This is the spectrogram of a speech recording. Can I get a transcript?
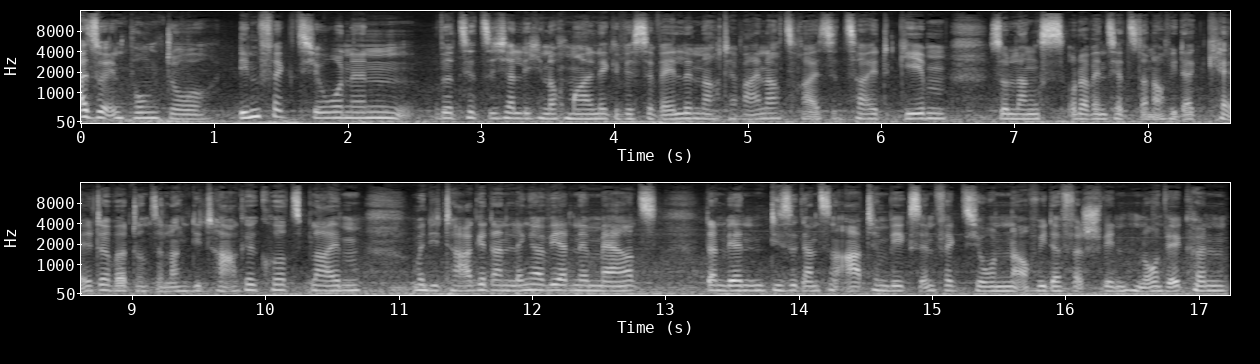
Also in puncto Infektionen wird es jetzt sicherlich noch mal eine gewisse Welle nach der Weihnachtsreisezeit geben, solange es oder wenn es jetzt dann auch wieder kälter wird und solange die Tage kurz bleiben. Und wenn die Tage dann länger werden im März, dann werden diese ganzen Atemwegsinfektionen auch wieder verschwinden und wir können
